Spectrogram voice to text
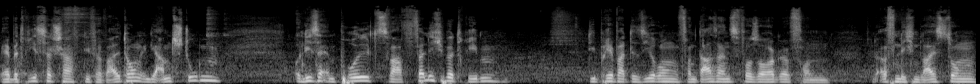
mehr Betriebswirtschaft, die Verwaltung in die Amtsstuben. Und dieser Impuls war völlig übertrieben. Die Privatisierung von Daseinsvorsorge, von, von öffentlichen Leistungen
